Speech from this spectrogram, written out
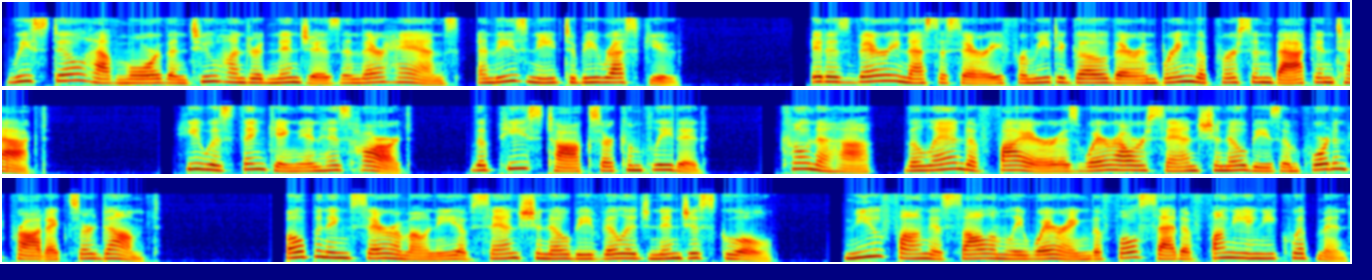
We still have more than 200 ninjas in their hands, and these need to be rescued. It is very necessary for me to go there and bring the person back intact. He was thinking in his heart. The peace talks are completed. Konoha, the land of fire is where our San Shinobi's important products are dumped. Opening ceremony of San Shinobi Village Ninja School. Mufeng is solemnly wearing the full set of Fengying equipment.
